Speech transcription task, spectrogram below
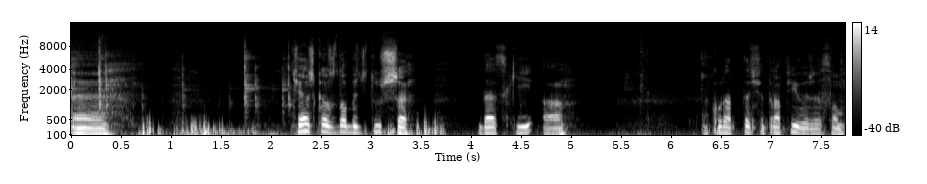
e, ciężko zdobyć dłuższe deski, a akurat te się trafiły, że są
